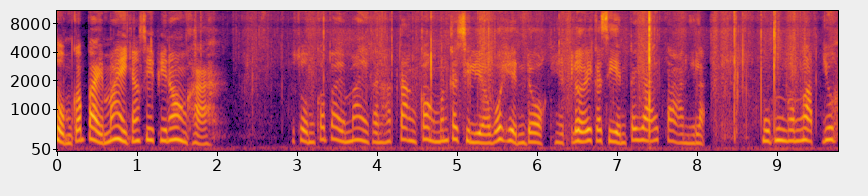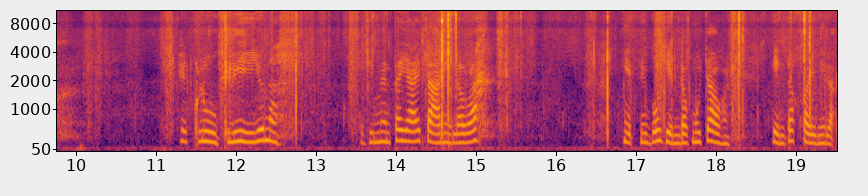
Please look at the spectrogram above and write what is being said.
สมกับใบไม้จังสิพี่น้องค่ะ ผสมกับใบไม้ค่ะนะตั้งกล้องมันก็สิเหลียวบ่เห็นดอกเห็ดเลยก็สิเห็นแต่ย้ายตานี่แหละมุบงงับอยู่ เห็ดคลูคลีอยู่นะแต่ที่แม่นตาย้ายตานี่แล้ววะเห็ดนี่บ่เห็นดอกมูเจ้าหันเห็นตะไคร่นี่แหละ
